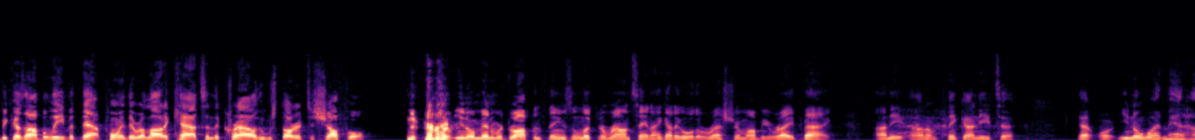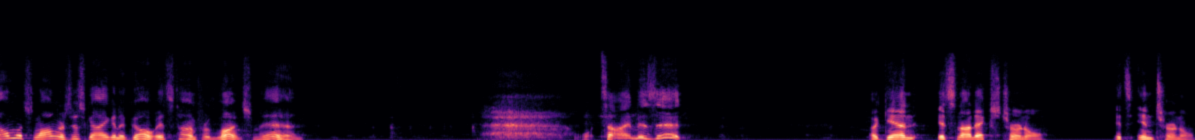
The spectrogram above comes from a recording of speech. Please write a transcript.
because I believe at that point there were a lot of cats in the crowd who started to shuffle. you know, men were dropping things and looking around saying, I got to go to the restroom. I'll be right back. I, need, I don't think I need to. Yeah, or, you know what, man, how much longer is this guy going to go? It's time for lunch, man. What time is it? Again, it's not external, it's internal.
